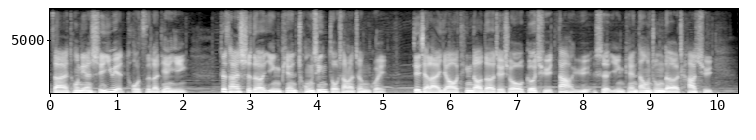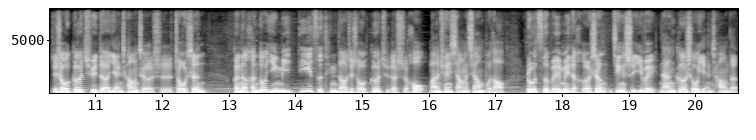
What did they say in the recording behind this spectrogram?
在同年十一月投资了电影，这才使得影片重新走上了正轨。接下来要听到的这首歌曲《大鱼》是影片当中的插曲，这首歌曲的演唱者是周深。可能很多影迷第一次听到这首歌曲的时候，完全想象不到如此唯美的和声竟是一位男歌手演唱的。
